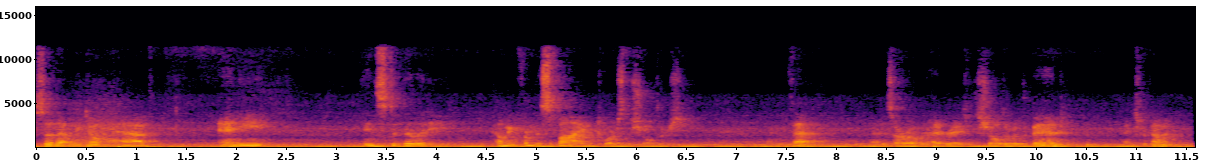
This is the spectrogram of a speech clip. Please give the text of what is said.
so that we don't have any instability coming from the spine towards the shoulders. And with that, that is our overhead raise with the shoulder with the band. Thanks for coming.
